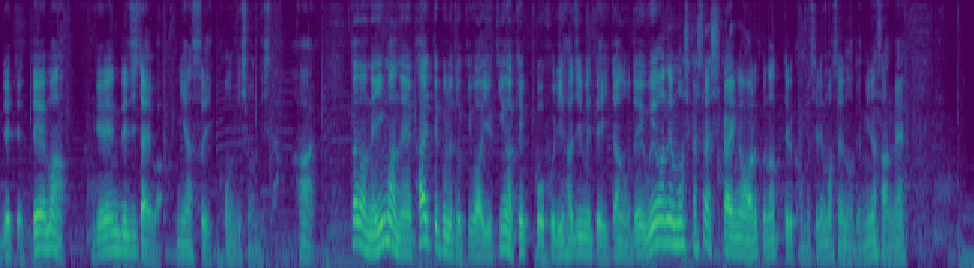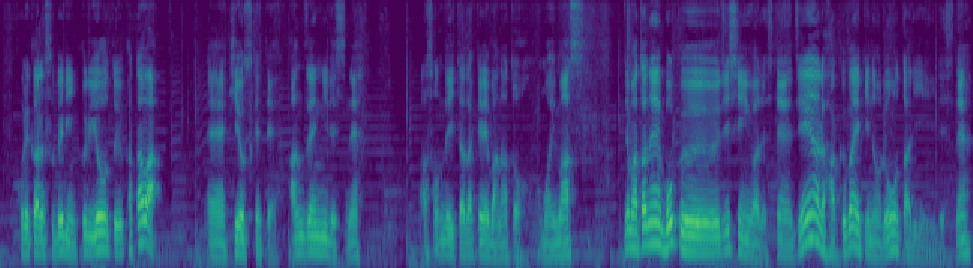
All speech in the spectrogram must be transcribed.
出ててまあゲレンデ自体は見やすいコンディションでした。はい。ただね、今ね、帰ってくるときは雪が結構降り始めていたので、上はね、もしかしたら視界が悪くなってるかもしれませんので、皆さんね、これから滑りに来るよという方は、えー、気をつけて安全にですね、遊んでいただければなと思います。で、またね、僕自身はですね、JR 白馬駅のロータリーですね。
